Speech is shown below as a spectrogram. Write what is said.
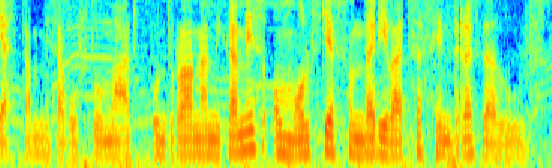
ja estan més acostumats a controlar una mica més, o molts ja són derivats a centres d'adults.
